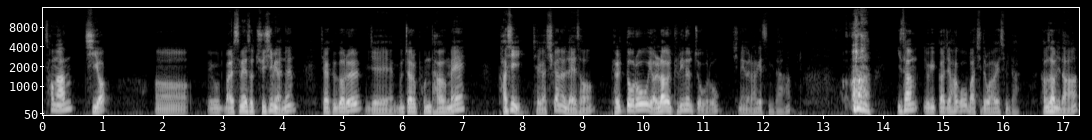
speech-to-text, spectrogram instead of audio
성함, 지역 어 말씀해서 주시면은 제가 그거를 이제 문자로 본 다음에 다시 제가 시간을 내서 별도로 연락을 드리는 쪽으로 진행을 하겠습니다. 이상 여기까지 하고 마치도록 하겠습니다. 감사합니다.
